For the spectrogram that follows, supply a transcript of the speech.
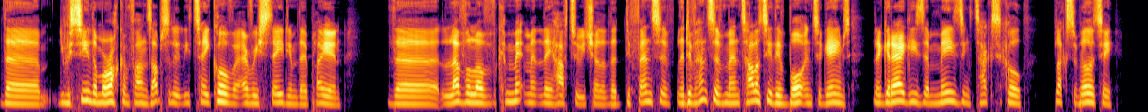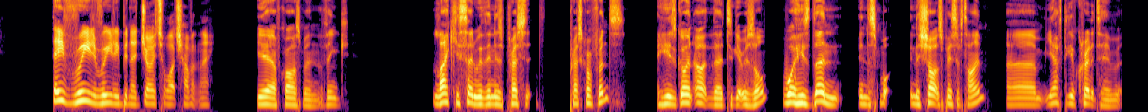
the you've seen the Moroccan fans absolutely take over every stadium they play in. The level of commitment they have to each other, the defensive the defensive mentality they've brought into games, The Regragui's amazing tactical flexibility. They've really, really been a joy to watch, haven't they? yeah, of course, man. I think, like he said within his press press conference, he's going out there to get result. What he's done in the sm- in the short space of time, um, you have to give credit to him.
